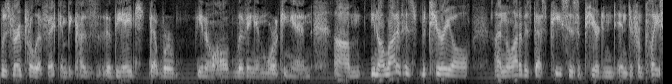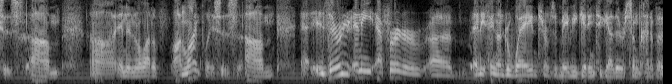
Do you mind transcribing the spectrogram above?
was very prolific and because of the age that we're you know all living and working in. Um, you know, a lot of his material and a lot of his best pieces appeared in, in different places um, uh, and in a lot of online places. Um, is there any effort or uh, anything underway in terms of maybe getting together some kind of a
